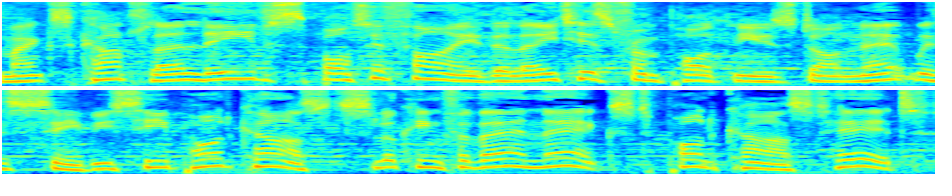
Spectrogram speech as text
Max Cutler leaves Spotify, the latest from podnews.net with CBC Podcasts, looking for their next podcast hit.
